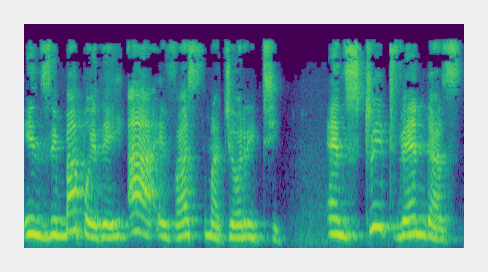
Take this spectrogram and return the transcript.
In Zimbabwe, they are a vast majority. And street vendors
